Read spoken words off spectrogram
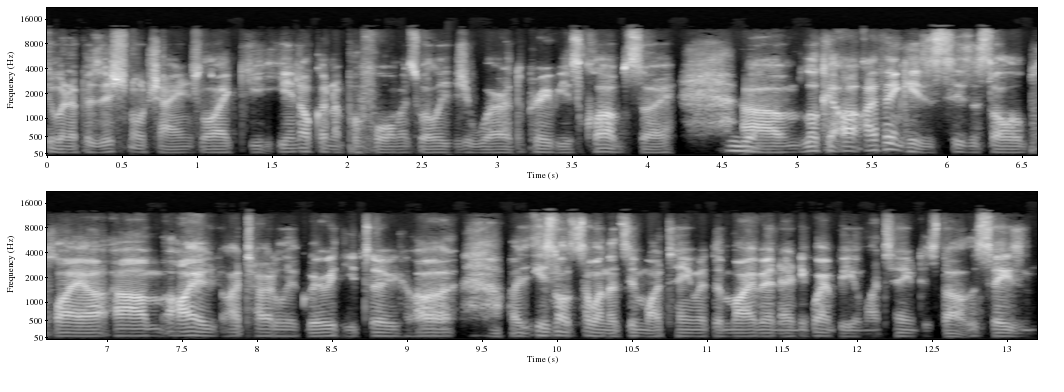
doing a positional change, like you're not going to perform as well as you were at the previous club. So, yeah. um, look, I, think he's he's a solid player. Um, I I totally agree with you too. Uh, he's not someone that's in my team at the moment, and he won't be in my team to start the season.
